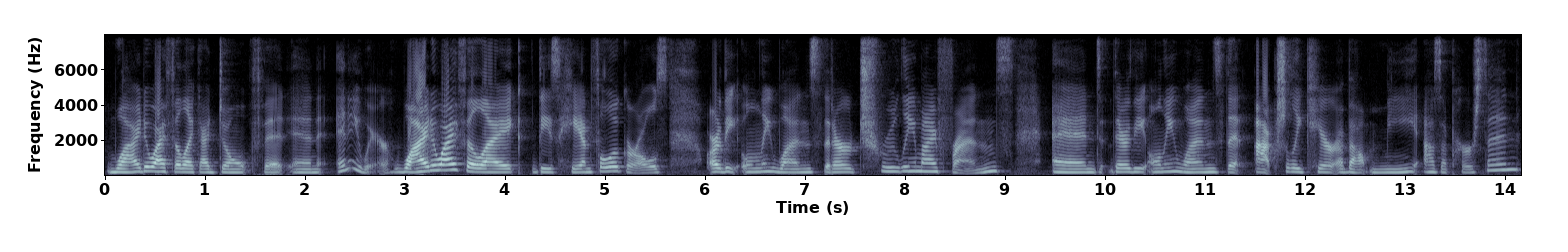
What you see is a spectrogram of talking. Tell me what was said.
Why do I feel like I don't fit in anywhere? Why do I feel like these handful of girls are the only ones that are truly my friends and they're the only ones that actually care about me as a person?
